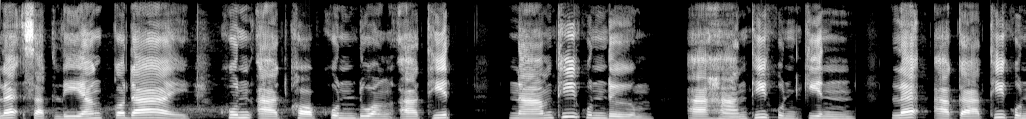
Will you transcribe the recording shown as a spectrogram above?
และสัตว์เลี้ยงก็ได้ คุณอาจขอบคุณดวงอาทิตย์ น้ำที่คุณดื่ม อาหารที่คุณกิน และอากาศที่คุณ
